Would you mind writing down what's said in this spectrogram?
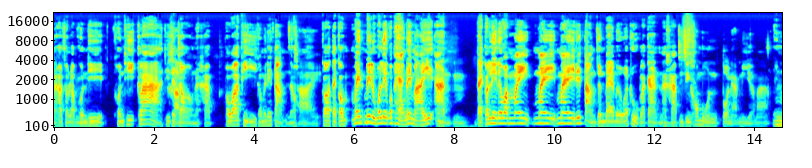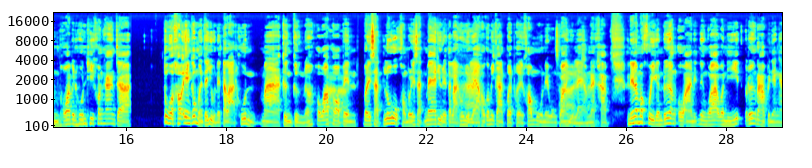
นะครับสำหรับอืมคนที่คนที่กล้าที่จะครับจองนะครับ เพราะว่า PE ก็ไม่ได้ต่ำเนาะใช่ก็แต่ก็ไม่ไม่รู้ว่าเรียกว่าแพงได้ไหมอาจมอืมแต่ก็เรียกได้ว่าไม่ไม่ไม่ได้ต่ำจนแบร์เบอร์ว่าถูกละกันนะครับ จริง ๆ ข้อมูลตัวเนี้ยมีเยอะมาก อืมเพราะว่าเป็นหุ้นที่ค่อนข้างจะตัวเขาเองก็เหมือนจะอยู่ในตลาดหุ้นมากึ่งกึ่งๆเนาะเพราะว่าอ่าพอเป็นบริษัทลูกของบริษัทแม่ที่อยู่ในตลาดหุ้นอยู่แล้วอ่าเขาก็มีการเปิดเผยข้อมูลในวงกว้างใช่อยู่แล้วใช่นะครับอันนี้เรามาคุยกันเรื่อง OR นิดนึงว่าวันนี้เรื่องราวเป็นยังไง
